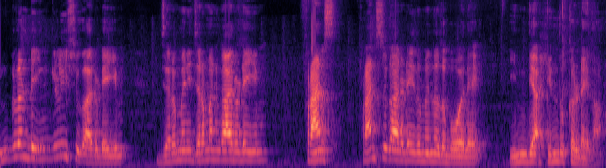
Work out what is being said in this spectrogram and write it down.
ഇംഗ്ലണ്ട് ഇംഗ്ലീഷുകാരുടെയും ജർമ്മനി ജർമ്മൻകാരുടെയും ഫ്രാൻസ് ഫ്രാൻസുകാരുടേതും എന്നതുപോലെ ഇന്ത്യ ഹിന്ദുക്കളുടേതാണ്.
